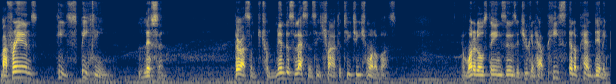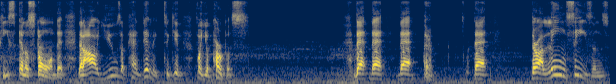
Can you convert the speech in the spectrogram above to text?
My friends, he's speaking, listen. There are some tremendous lessons he's trying to teach each one of us. And one of those things is that you can have peace in a pandemic, peace in a storm, that, that I'll use a pandemic to give for your purpose. That that that that there are lean seasons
